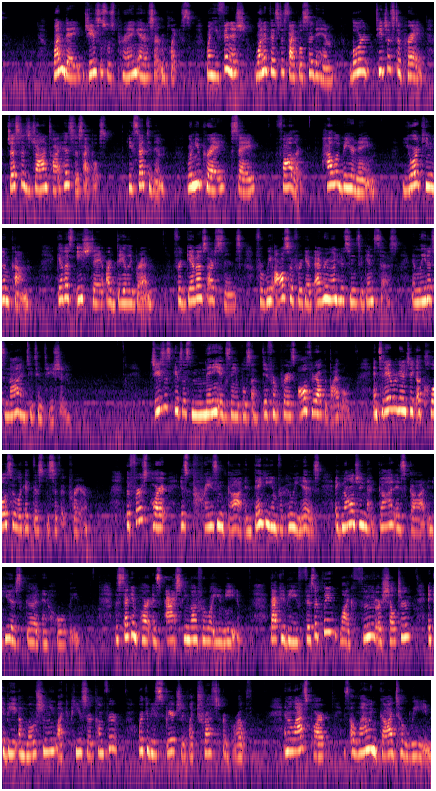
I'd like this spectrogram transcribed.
One day Jesus was praying in a certain place. When he finished, one of his disciples said to him, Lord, teach us to pray, just as John taught his disciples. He said to them, When you pray, say, Father, hallowed be your name. Your kingdom come. Give us each day our daily bread. Forgive us our sins, for we also forgive everyone who sins against us, and lead us not into temptation. Jesus gives us many examples of different prayers all throughout the Bible, and today we're going to take a closer look at this specific prayer. The first part is praising God and thanking Him for who He is, acknowledging that God is God and He is good and holy. The second part is asking God for what you need. That could be physically, like food or shelter. It could be emotionally, like peace or comfort. Or it could be spiritually, like trust or growth. And the last part is allowing God to lead.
